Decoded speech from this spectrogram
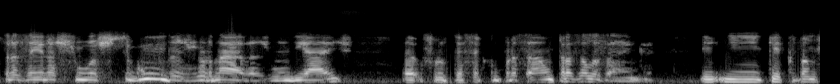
trazer as suas segundas jornadas mundiais, uh, fruto dessa cooperação, trazê-las a Angra. E o que é que vamos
